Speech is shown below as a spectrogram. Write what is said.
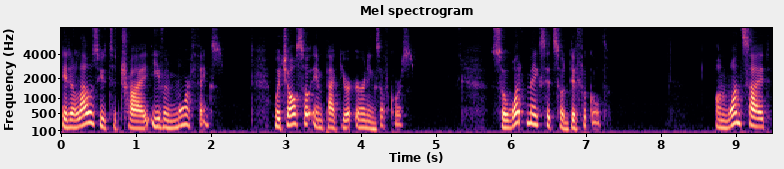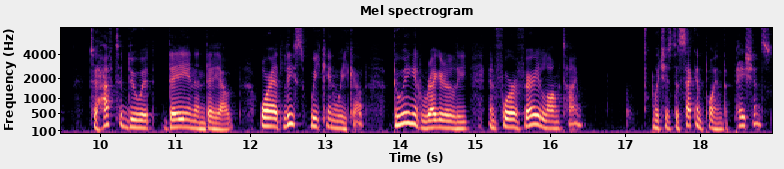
it allows you to try even more things, which also impact your earnings, of course. So, what makes it so difficult? On one side, to have to do it day in and day out, or at least week in, week out, doing it regularly and for a very long time which is the second point, the patience.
